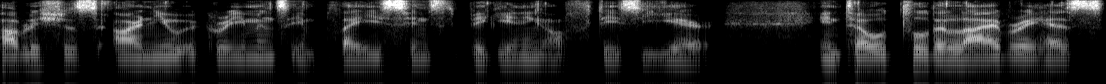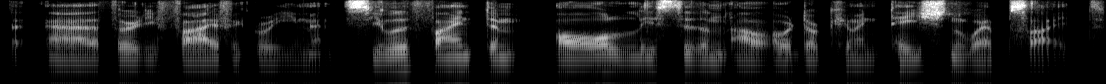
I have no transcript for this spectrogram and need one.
publishers are new agreements in place since the beginning of this year. In total, the library has uh, 35 agreements. You will find them all listed on our documentation website.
